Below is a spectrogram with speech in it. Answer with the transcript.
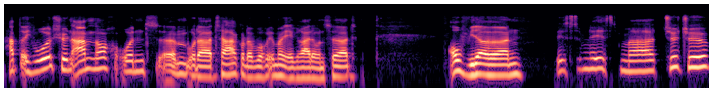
habt euch wohl. Schönen Abend noch und ähm, oder Tag oder wo auch immer ihr gerade uns hört. Auf Wiederhören. Bis zum nächsten Mal. Tschüss, tschüss.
